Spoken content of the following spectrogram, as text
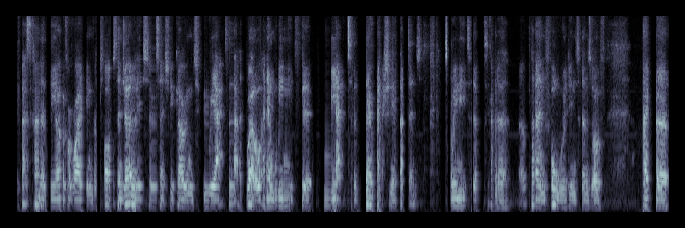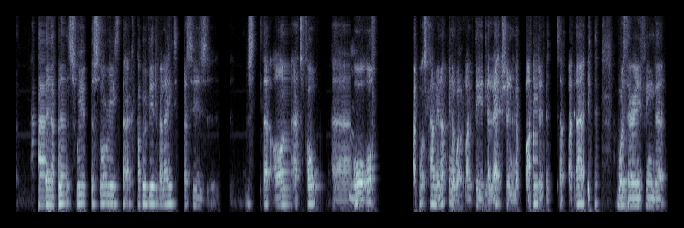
if that's kind of the overriding response, then journalists are essentially going to react to that as well. And then we need to react to their action in that sense. So we need to, to kind of uh, plan forward in terms of either having balance with the stories that are COVID related versus that aren't at all, uh, mm. or, or, what's coming up in the world, like the, the election and Biden and stuff like that. Was there anything that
